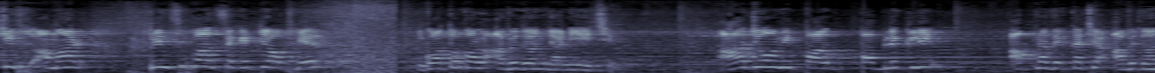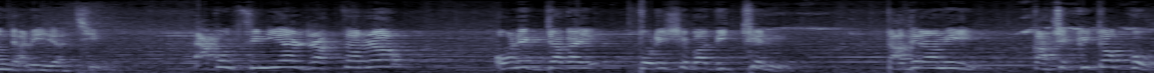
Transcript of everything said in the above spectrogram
চিফ আমার প্রিন্সিপাল সেক্রেটারি অফ হেলথ গতকাল আবেদন জানিয়েছে। আজও আমি পাবলিকলি আপনাদের কাছে আবেদন জানিয়ে যাচ্ছি। এখন সিনিয়র ডাক্তাররা অনেক জায়গায় পরিষেবা দিচ্ছেন। তাদের আমি কাছে কৃতজ্ঞ।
